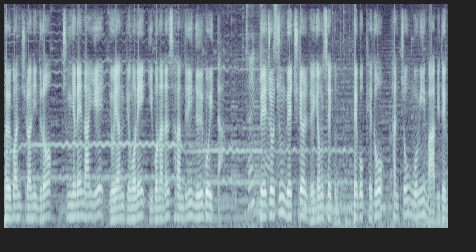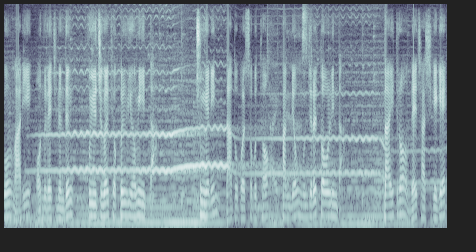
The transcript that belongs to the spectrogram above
혈관 질환이 늘어 중년의 나이에 요양병원에 입원하는 사람들이 늘고 있다. 뇌졸중 뇌출혈 뇌경색은 회복해도 한쪽 몸이 마비되고 말이 어눌해지는 등 후유증을 겪을 위험이 있다. 중년인 나도 벌써부터 간병 문제를 떠올린다. 나이 들어 내 자식에게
